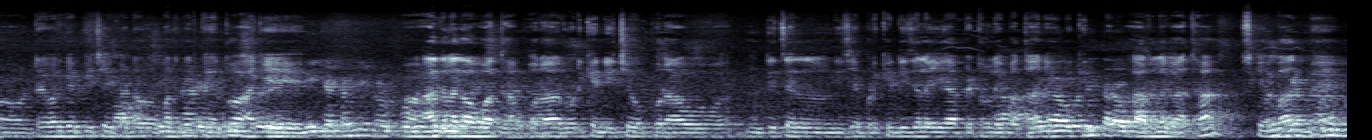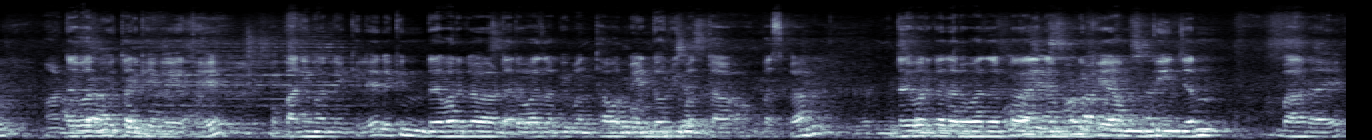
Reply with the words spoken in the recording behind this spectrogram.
और ड्राइवर के पीछे का ऊपर देखते हैं तो आगे आग लगा हुआ था पूरा रोड के नीचे पूरा वो डीजल नीचे पड़ के, डीजल या पेट्रोल ये बता रहे लेकिन आग लगा था। उसके बाद में हाँ, ड्राइवर भी उतर के गए थे वो पानी मारने के लिए, लेकिन ड्राइवर का दरवाज़ा भी बंद था और मेन डोर भी बंद था बस का। ड्राइवर का दरवाज़ा का आईना मोड़ के हम तीन जन बाहर आए।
